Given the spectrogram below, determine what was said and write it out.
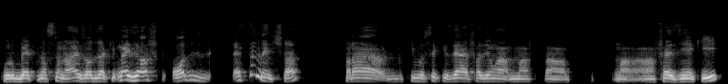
por Beto Nacional, as odds aqui. Mas eu acho odds excelentes, tá? Para que você quiser fazer uma, uma, uma, uma fezinha aqui.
